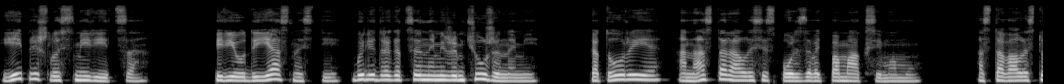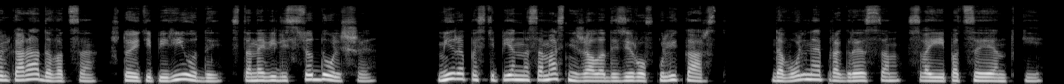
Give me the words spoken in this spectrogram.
Ей пришлось смириться периоды ясности были драгоценными жемчужинами, которые она старалась использовать по максимуму. Оставалось только радоваться, что эти периоды становились все дольше. Мира постепенно сама снижала дозировку лекарств, довольная прогрессом своей пациентки.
